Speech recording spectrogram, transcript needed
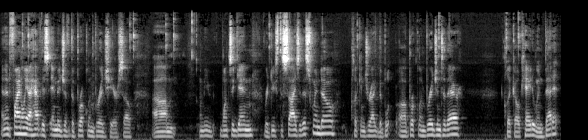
And then finally, I have this image of the Brooklyn Bridge here. So um, let me once again reduce the size of this window, click and drag the uh, Brooklyn Bridge into there, click OK to embed it.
